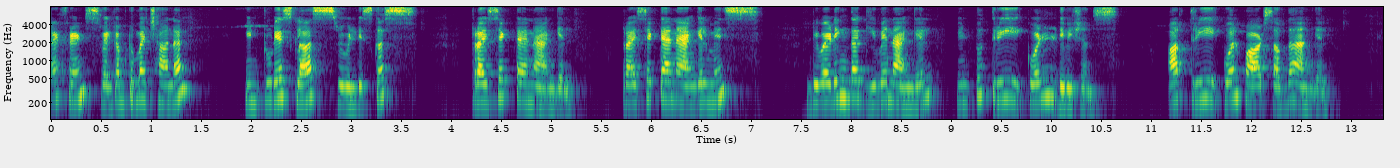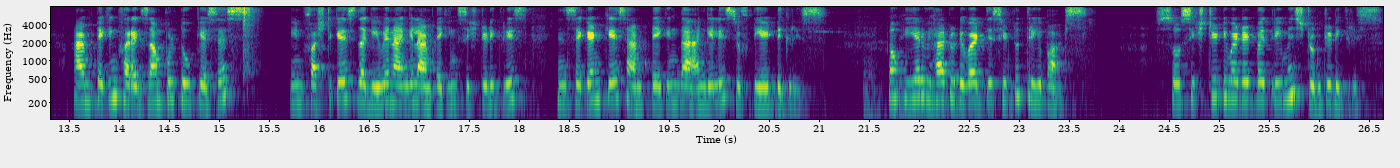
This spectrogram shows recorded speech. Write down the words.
Hi friends, welcome to my channel. In today's class, we will discuss trisect an angle. Trisect an angle means dividing the given angle into three equal divisions or three equal parts of the angle. I am taking for example two cases. In first case, the given angle I am taking 60 degrees. In second case, I am taking the angle is 58 degrees. Now here we have to divide this into three parts. So 60 divided by 3 means 20 degrees.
